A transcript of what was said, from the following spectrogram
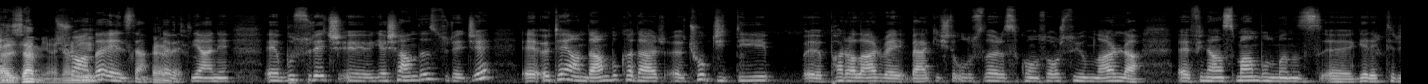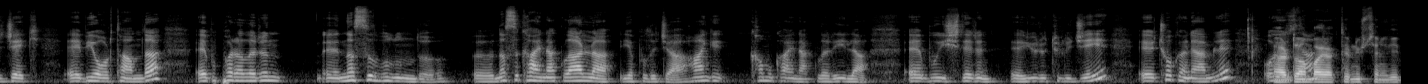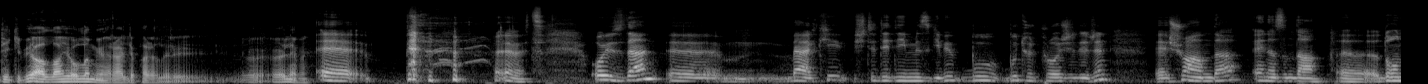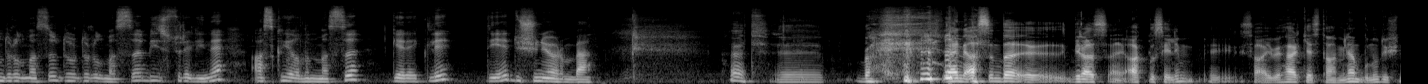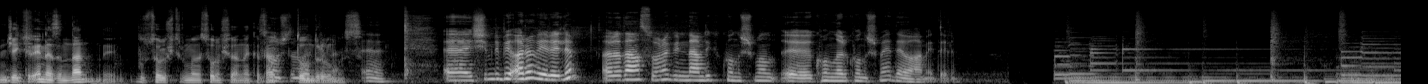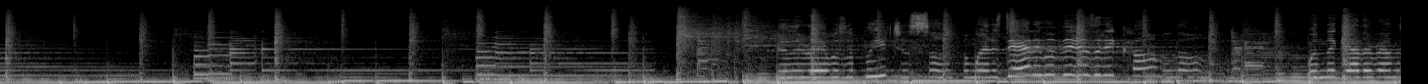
elzem yani. Şu hani, anda elzem. Evet, evet yani e, bu süreç e, yaşandığı sürece e, öte yandan bu kadar e, çok ciddi e, paralar ve belki işte uluslararası konsorsiyumlarla e, finansman bulmanız e, gerektirecek e, bir ortamda e, bu paraların e, nasıl bulunduğu, e, nasıl kaynaklarla yapılacağı, hangi kamu kaynaklarıyla e, bu işlerin e, yürütüleceği e, çok önemli. O Erdoğan yüzden, Bayraktar'ın 3 sene dediği gibi Allah yollamıyor herhalde paraları. Öyle mi? E, evet. O yüzden e, belki işte dediğimiz gibi bu bu tür projelerin e, şu anda en azından e, dondurulması, durdurulması, bir süreliğine askıya alınması gerekli diye düşünüyorum ben. Evet, e, yani aslında e, biraz hani aklı selim e, sahibi herkes tahminen bunu düşünecektir. En azından e, bu soruşturmanın sonuçlarına kadar Sonuçlarına dondurulması. Kadar. Evet. E, şimdi bir ara verelim. Aradan sonra gündemdeki konuşma e, konuları konuşmaya devam edelim. preacher's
